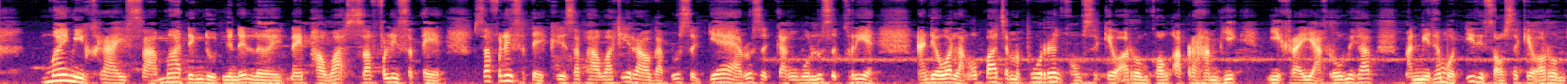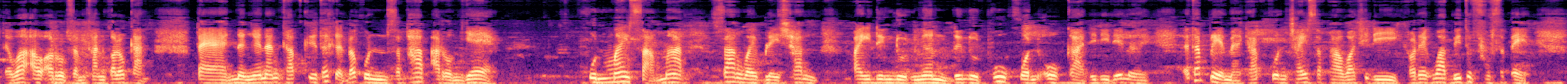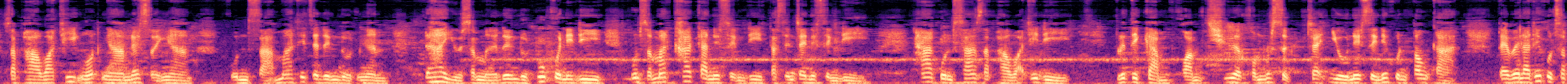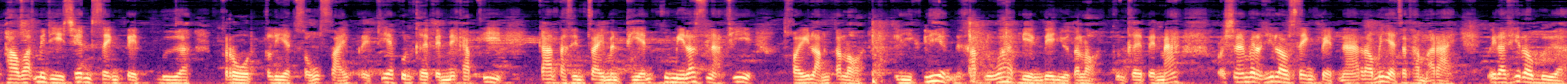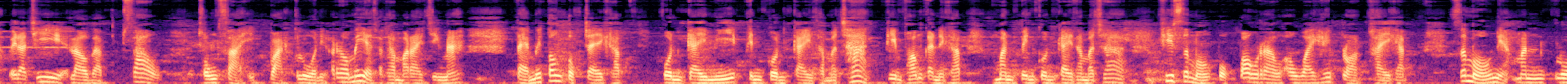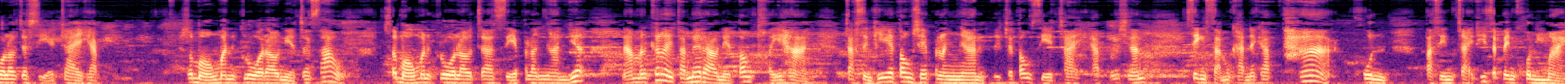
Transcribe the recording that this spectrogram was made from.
ไม่มีใครสามารถดึงดูดเงินได้เลยในภาวะ suffering state suffering state คือสภาวะที่เราแบบรู้สึกแย่ รู้สึกกังวล รู้สึกเครียดนะเดี๋ยววันหลังโอป้าจะมาพูดเรื่องของสเกลอารมณ์ของอับราฮัมฮิก มีใครอยากรู้ไหมครับ มันมีทั้งหมด 22 สเกลอารมณ์ แต่ว่าเอาอารมณ์สำคัญก็แล้วกัน แต่หนึ่งในนั้นครับ คือถ้าเกิดว่าคุณสภาพอารมณ์แย่ คุณไม่สามารถสร้างไวเบรชันไปดึงดูดเงิน ดึงดูดผู้คนโอกาสดีๆได้เลย แต่ถ้าเปลี่ยนใหม่ครับ คุณใช้สภาวะที่ดี เขาเรียกว่า beautiful state สภาวะที่งดงามและสวยงาม คุณสามารถที่จะดึงดูดเงิน ได้อยู่เสมอดึงดูดผู้คนดีๆคุณสามารถคาดการณ์ในสิ่งดี ตัดสินใจในสิ่งดี ถ้าคุณสร้างสภาวะที่ดี พฤติกรรมความเชื่อความรู้สึกจะอยู่ในสิ่งที่คุณต้องการ แต่เวลาที่คุณสภาวะไม่ดีเช่นเซ็งเป็ดเบื่อโกรธเกลียดสงสัยเปรียบเทียบคุณเคยเป็นไหมครับที่การตัดสินใจมันเพี้ยนคุณมีลักษณะที่ถอยหลังตลอดหลีกเลี่ยงนะครับหรือว่าเบี่ยงเบนอยู่ตลอดคุณเคยเป็นไหมเพราะฉะนั้นเวลาที่เราเซ็งเป็ดนะ เราไม่อยากจะทำอะไร เวลาที่เราเบื่อ เวลาที่เราแบบเศร้าสงสัยหวาดกลัวเนี่ยเราไม่อยากจะทำอะไรจริงไหมแต่ไม่ต้องตกใจครับ กลไกนี้เป็นกลไกธรรมชาติพิมพ์พร้อมกันนะครับ มันเป็นกลไกธรรมชาติ ที่สมองปกป้องเราเอาไว้ให้ปลอดภัยครับ สมองเนี่ยมันกลัวเราจะเสียใจครับ สมองมันกลัวเราเนี่ยจะเศร้า สมองมันกลัวเราจะเสียพลังงานเยอะนะมันก็เลยทำให้เราเนี่ยต้องถอยห่างจากสิ่งที่จะต้องใช้พลังงานหรือจะต้องเสียใจครับ เพราะฉะนั้นสิ่งสำคัญนะครับ ถ้า คุณตัดสินใจที่จะเป็นคนใหม่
